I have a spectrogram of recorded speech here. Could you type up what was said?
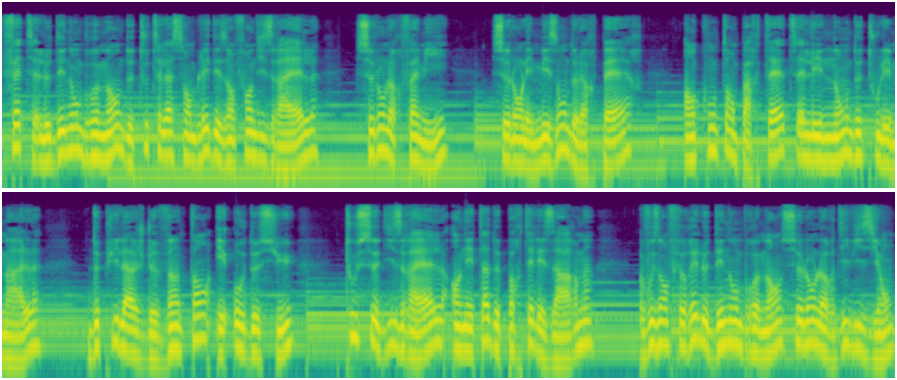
Faites le dénombrement de toute l'assemblée des enfants d'Israël, selon leurs familles, selon les maisons de leurs pères, en comptant par tête les noms de tous les mâles, depuis l'âge de vingt ans et au-dessus, tous ceux d'Israël en état de porter les armes, vous en ferez le dénombrement selon leur division,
